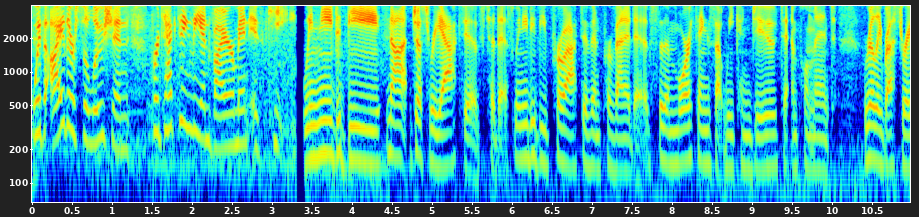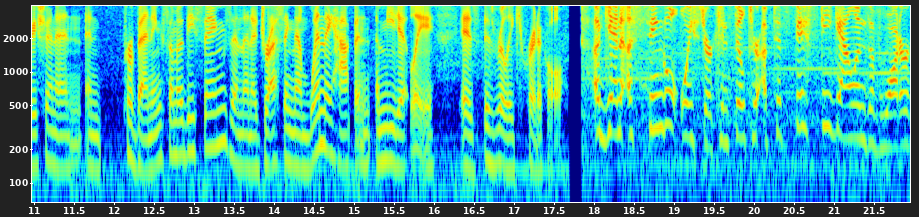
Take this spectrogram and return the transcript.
With either solution, protecting the environment is key. We need to be not just reactive to this, we need to be proactive and preventative. So the more things that we can do to implement really restoration and, and preventing some of these things and then addressing them when they happen immediately is, is really critical. Again, a single oyster can filter up to 50 gallons of water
